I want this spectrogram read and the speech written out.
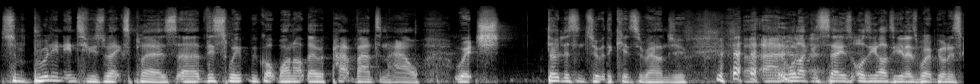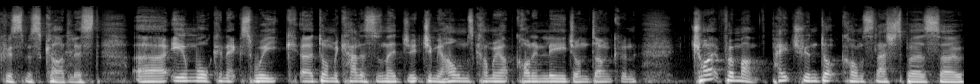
Some brilliant interviews with ex-players. Uh, this week, we've got one up there with Pat van den Hauwe, which don't listen to it with the kids around you. Uh, and all I can say is Ossie Ardiles won't be on his Christmas card list. Uh, Ian Walker next week. Uh, Don McAllister's on there. J- Jimmy Holmes coming up. Colin Lee, John Duncan. Try it for a month. Patreon.com slash Spurs. So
